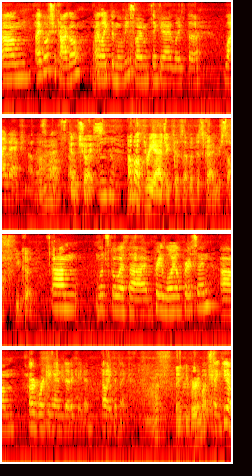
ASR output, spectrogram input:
Um, I go Chicago. I like the movie, so I'm thinking I like the live action of it as All well. So. good choice. Mhm. How about three adjectives that would describe yourself, if you could? Um, let's go with uh, I'm a pretty loyal person, um, hardworking and dedicated. I like to think. All right, thank you very much. Thank you.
